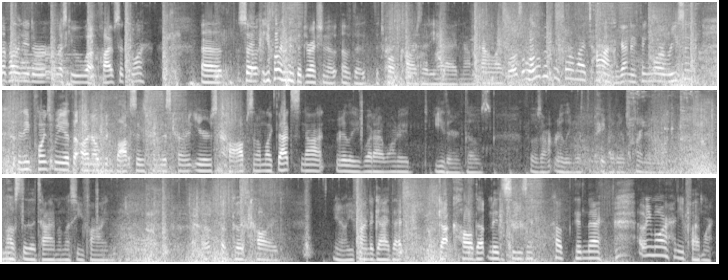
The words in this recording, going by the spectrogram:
so I probably need to rescue, what, five, six more? Uh, so he pointed me the direction of, of, the, the 12 cars that he had, and I'm kind of like, well, it's a little bit before my time. You got anything more recent? And he points me at the unopened boxes from this current year's tops, and I'm like, that's not really what I wanted either. Those those aren't really worth the paper they're printed on most of the time, unless you find you know, a, a good card. You know, you find a guy that got called up mid-season up in there. How many more? I need five more.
